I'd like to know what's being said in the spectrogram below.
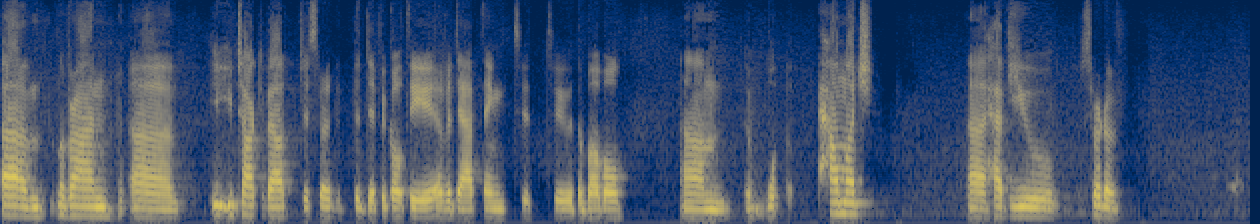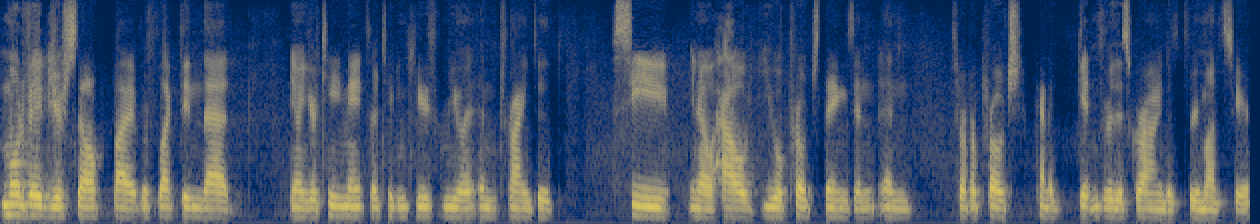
Um, LeBron, uh, you, you, talked about just sort of the, the difficulty of adapting to, to the bubble. Um, how much uh, have you sort of motivated yourself by reflecting that you know your teammates are taking cues from you and, and trying to see you know how you approach things and and sort of approach kind of getting through this grind of three months here?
